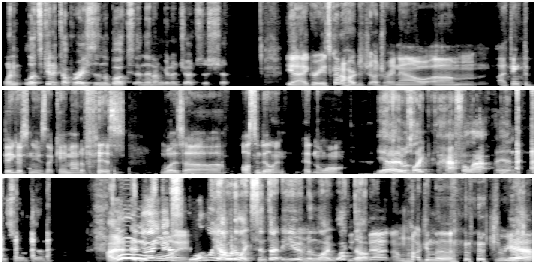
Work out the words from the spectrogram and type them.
when let's get a couple races in the books, and then I'm gonna judge this shit. Yeah, I agree. It's kind of hard to judge right now. Um, I think the biggest news that came out of this was uh Austin Dillon hitting the wall. Yeah, it was like half a lap in or something. I, Woo, and yes, normally I would have like sent that to you and been like, "What You the?" like that? I'm rocking the, three. yeah,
